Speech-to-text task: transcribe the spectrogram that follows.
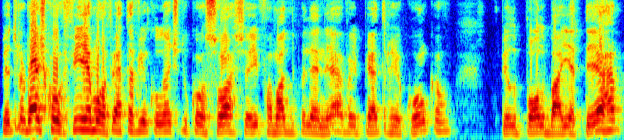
Petrobras confirma a oferta vinculante do consórcio aí, formado pela Eneva e Petro Recôncavo, pelo Polo Bahia Terra,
